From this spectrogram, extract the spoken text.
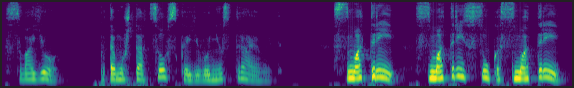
свое, потому что отцовское его не устраивает. «Смотри, смотри, сука, смотри!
